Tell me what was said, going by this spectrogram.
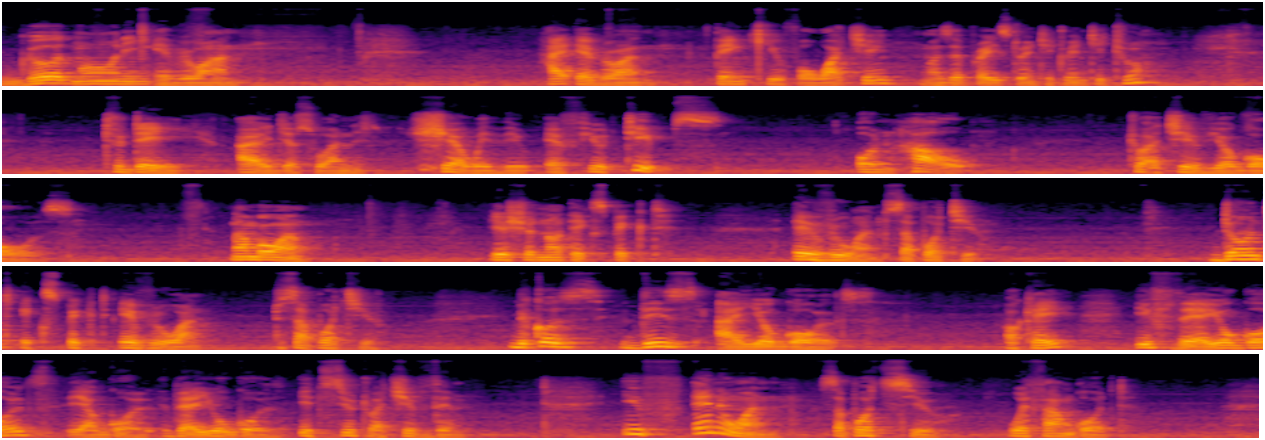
Good morning, everyone. Hi, everyone. Thank you for watching Mose Praise 2022. Today, I just want to share with you a few tips on how to achieve your goals. Number one, you should not expect everyone to support you. Don't expect everyone to support you because these are your goals okay? If they are your goals they are goal they are your goals. It's you to achieve them. If anyone supports you we thank god.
